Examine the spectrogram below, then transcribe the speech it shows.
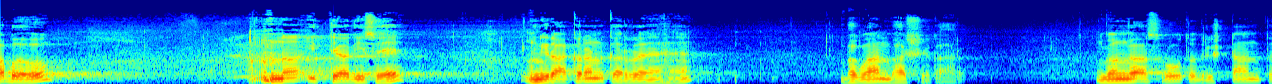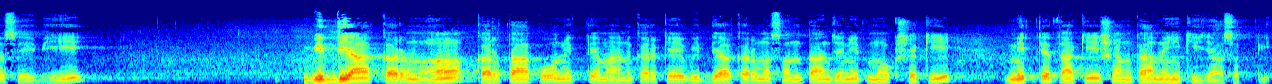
अब न इत्यादि से निराकरण कर रहे हैं भगवान भाष्यकार। गंगा स्रोत दृष्टांत से भी विद्या कर्म कर्ता को नित्य मान करके विद्या कर्म संतान जनित मोक्ष की नित्यता की शंका नहीं की जा सकती।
